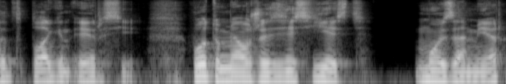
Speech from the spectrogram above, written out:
этот плагин ARC. Вот у меня уже здесь есть мой замер.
